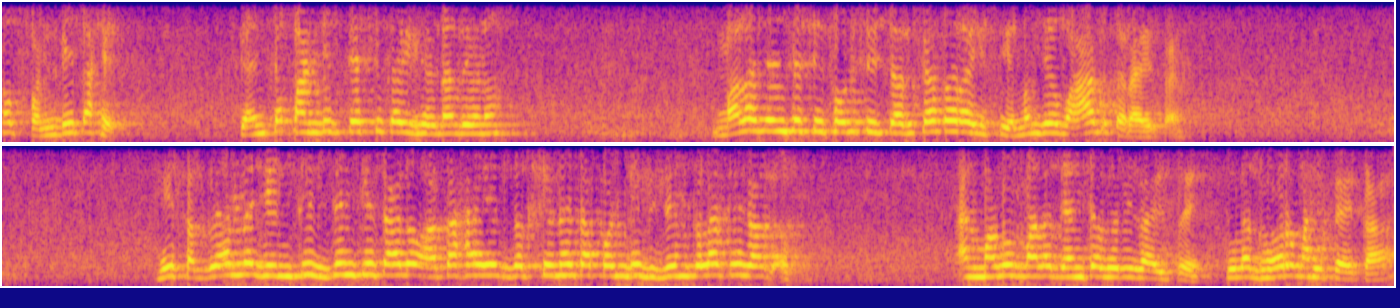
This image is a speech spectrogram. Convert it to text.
हो पंडित आहेत. त्यांच्या पांडित्याशी काही घेणं देणं मला त्यांच्याशी थोडीशी चर्चा करायची आहे म्हणजे वाद करायचा आहे. हे सगळ्यांना जिंकीत जिंकीत आलो आता हा एक दक्षिणेचा पंडित जिंकला की झालं? आणि म्हणून मला त्यांच्या घरी जायचंय. तुला घर माहीत आहे का?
